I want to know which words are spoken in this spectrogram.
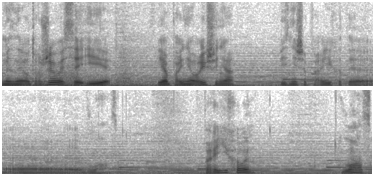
ми з нею одружилися і я прийняв рішення пізніше переїхати е, в Луганськ. Переїхали в Луганськ,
